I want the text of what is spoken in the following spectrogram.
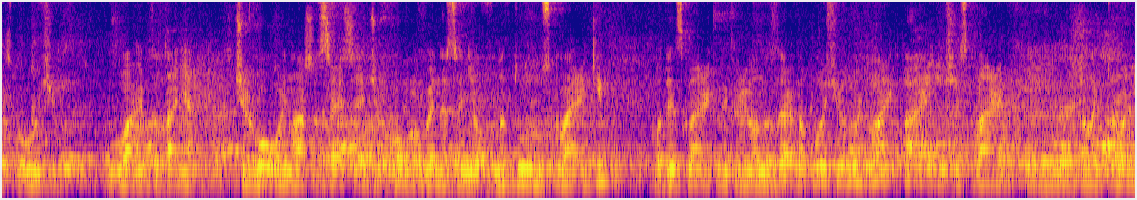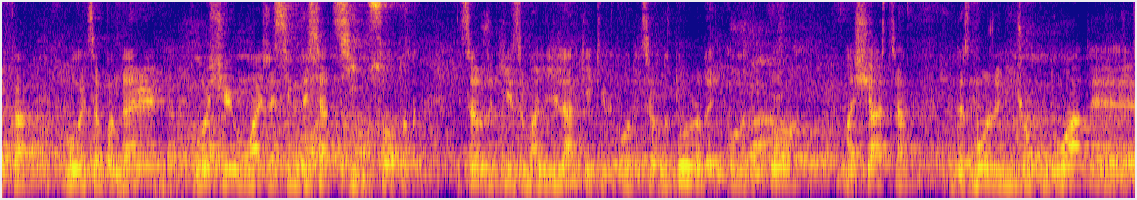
заслуговуючих уваги питання чергової наша сесія, чергове винесення в натуру сквериків. Один скверик мікрорайону Зерна площею 0,2 гектари, інший скверик е, електроніка вулиця Бандери площею майже 77 соток. І це вже ті земельні ділянки, які відводяться в натуру, де ніколи ніхто, на щастя, не зможе нічого будувати е,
